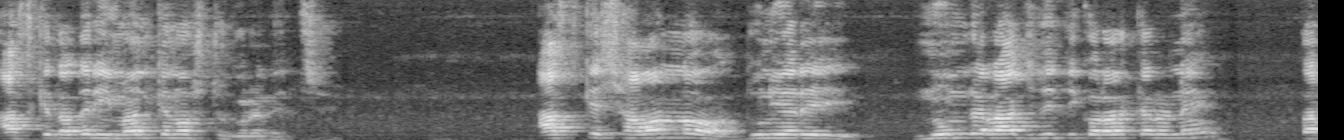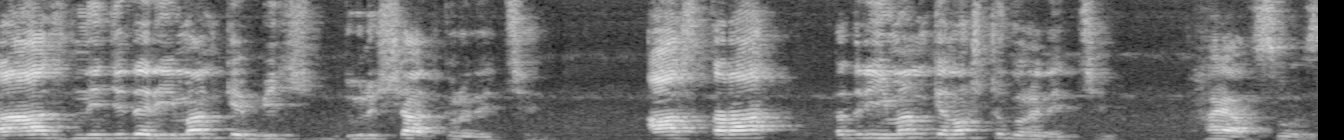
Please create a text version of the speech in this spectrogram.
আজকে তাদের ইমানকে নষ্ট করে দিচ্ছে। আজকে সামান্য দুনিয়ার এই নোংরা রাজনীতি করার কারণে তারা আজ নিজেদের ইমানকে দুলিশাত করে দিচ্ছে। আজ তারা তাদের ইমানকে নষ্ট করে দিচ্ছে। হায় আফসোস।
